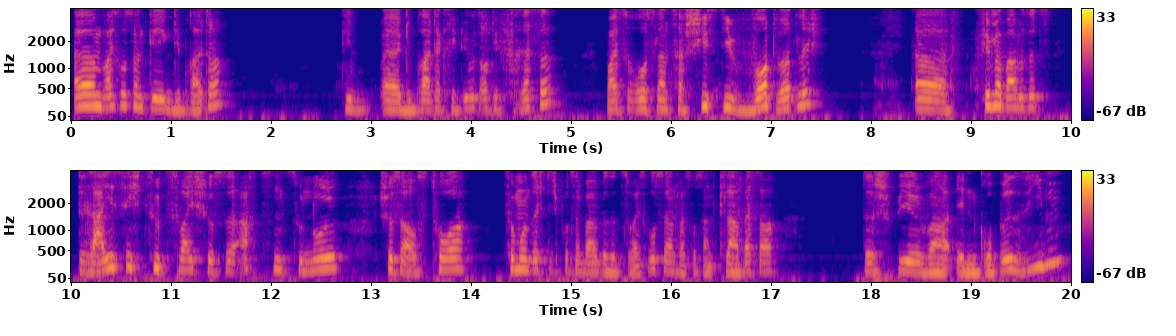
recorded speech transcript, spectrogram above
Ähm, Weißrussland gegen Gibraltar. Gib, äh, Gibraltar kriegt übrigens auf die Fresse. Weißrussland zerschießt die wortwörtlich. Äh, viel mehr Ballbesitz. 30 zu 2 Schüsse, 18 zu 0 Schüsse aufs Tor. 65% Ballbesitz Weißrussland. Weißrussland klar besser. Das Spiel war in Gruppe 7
